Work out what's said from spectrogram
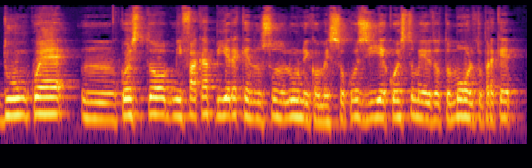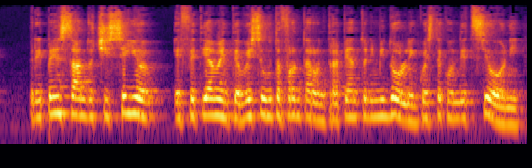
dunque mh, questo mi fa capire che non sono l'unico messo così e questo mi ha aiutato molto perché ripensandoci, se io effettivamente avessi dovuto affrontare un trapianto di midollo in queste condizioni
